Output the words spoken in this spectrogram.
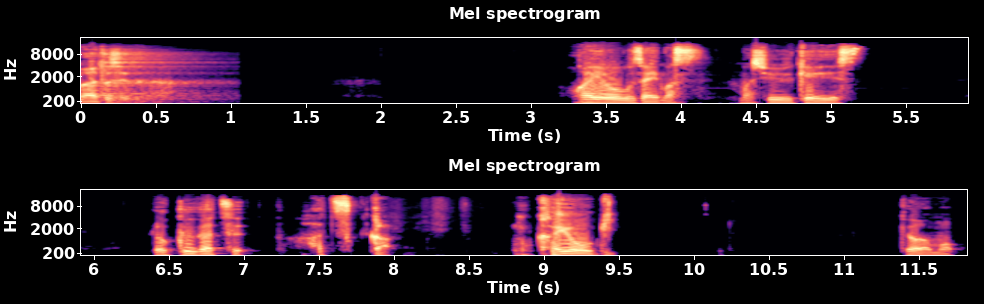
待たせたな。おはようございます。ま集計です。6月20日、火曜日。今日も、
